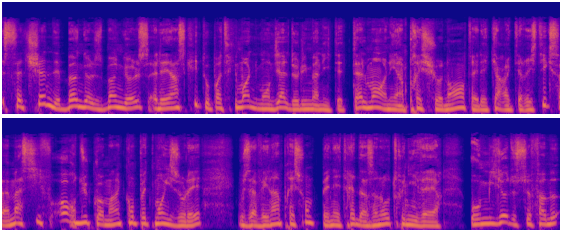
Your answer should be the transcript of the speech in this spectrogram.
cette chaîne des Bungles Bungles, elle est inscrite au patrimoine mondial de l'humanité. Tellement elle est impressionnante, elle est caractéristique. C'est un massif hors du commun, complètement isolé. Vous avez l'impression de pénétrer dans un autre univers. Au milieu de ce fameux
